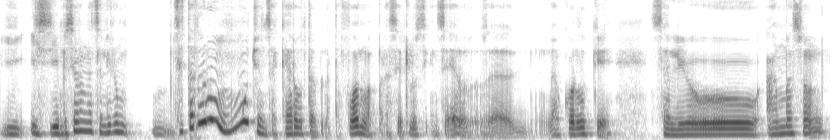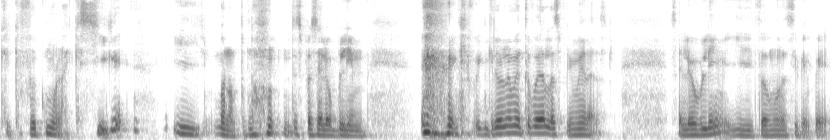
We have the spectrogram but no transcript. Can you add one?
Y, y si empezaron a salir, un, se tardaron mucho en sacar otra plataforma, para serlos sinceros. O sea, me acuerdo que salió Amazon, que, que fue como la que sigue. Y bueno, pues no, después salió Blim, que fue, increíblemente fue de las primeras. Salió Blim y todo el mundo así de, güey,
